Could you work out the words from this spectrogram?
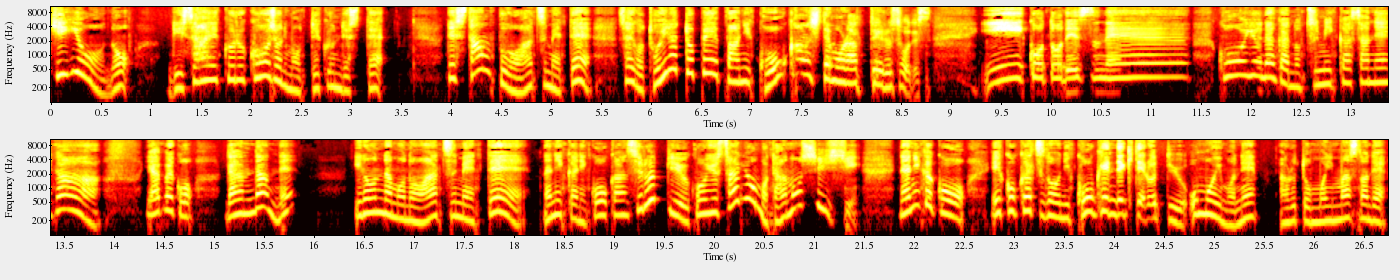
企業のリサイクル工場に持っていくんですって。で、スタンプを集めて、最後トイレットペーパーに交換してもらっているそうです。いいことですね。こういうなんかの積み重ねが、やっぱりこう、だんだんね、いろんなものを集めて何かに交換するっていうこういう作業も楽しいし、何かこうエコ活動に貢献できてるっていう思いもね、あると思いますので、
